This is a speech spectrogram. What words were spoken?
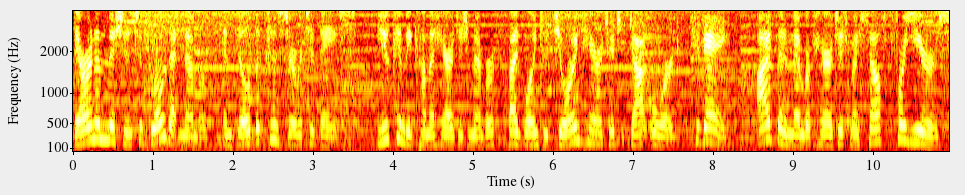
they're on a mission to grow that number and build the conservative base. You can become a Heritage member by going to joinheritage.org today. I've been a member of Heritage myself for years.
